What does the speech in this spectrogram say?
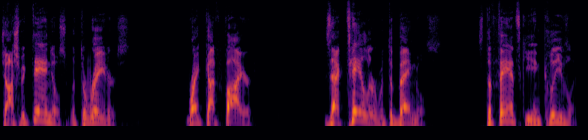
Josh McDaniels with the Raiders. Wright got fired. Zac Taylor with the Bengals, Stefanski in Cleveland.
